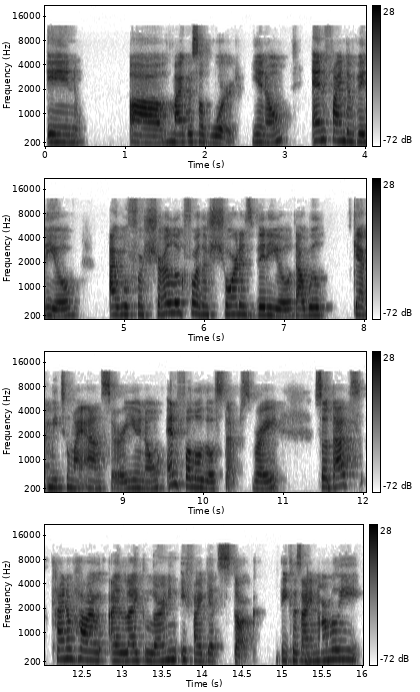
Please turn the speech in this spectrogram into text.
in uh, Microsoft Word, you know, and find a video. I will for sure look for the shortest video that will get me to my answer, you know, and follow those steps, right? So that's kind of how I, I like learning if I get stuck because I normally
